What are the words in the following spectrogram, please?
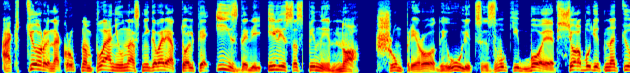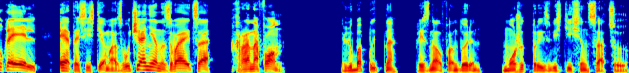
актеры на крупном плане у нас не говорят только издали или со спины, но шум природы, улицы, звуки боя — все будет натюрель. Эта система озвучания называется хронофон. «Любопытно», — признал Фандорин, — «может произвести сенсацию.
